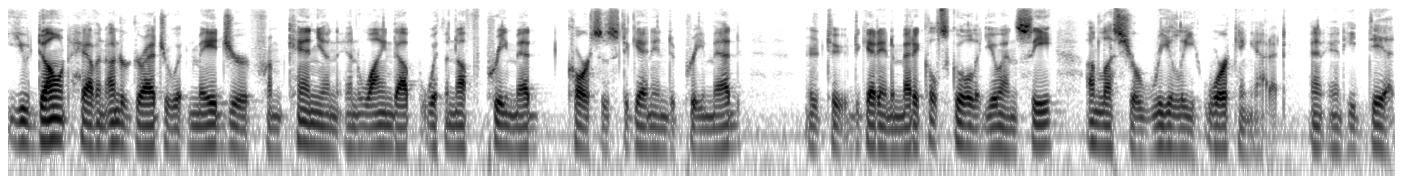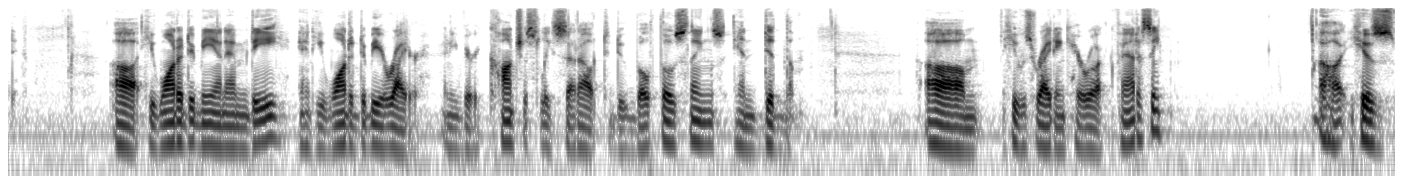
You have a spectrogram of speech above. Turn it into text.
you don't have an undergraduate major from Kenyon and wind up with enough pre med courses to get into pre med or to, to get into medical school at UNC unless you're really working at it. And, and he did. Uh, he wanted to be an MD and he wanted to be a writer. And he very consciously set out to do both those things and did them. Um, he was writing heroic fantasy. Uh, his,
